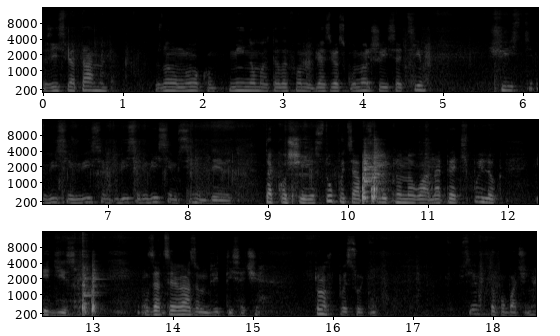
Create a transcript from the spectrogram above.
зі святами, з Новим роком. Мій номер телефону для зв'язку 067 688 8879. Також ще є ступиця абсолютно нова на 5 шпильок і диск. За це разом 2000. Торг присутній. Всім до побачення.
